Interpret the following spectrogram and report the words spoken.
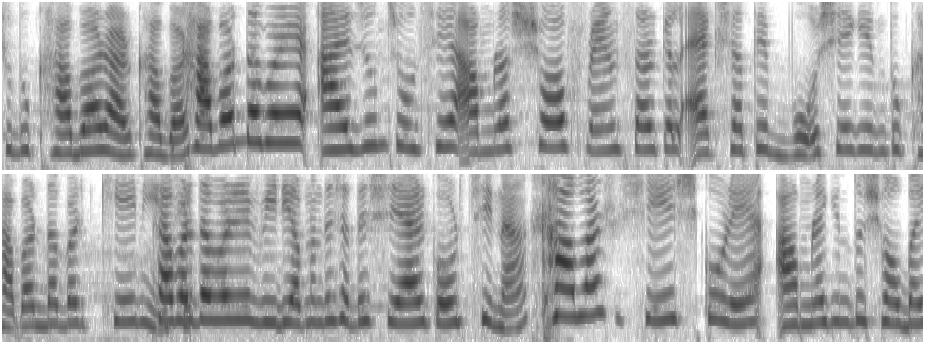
শুধু খাবার আর খাবার। খাবার দাবারের আয়োজন চলছে। আমরা সব ফ্রেন্ড সার্কেল একসাথে বসে কিন্তু খাবার দাবার খেয়ে নিই খাবার দাবারের ভিডিও আপনাদের সাথে শেয়ার করছি না। খাবার শেষ করে আমরা কিন্তু সবাই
